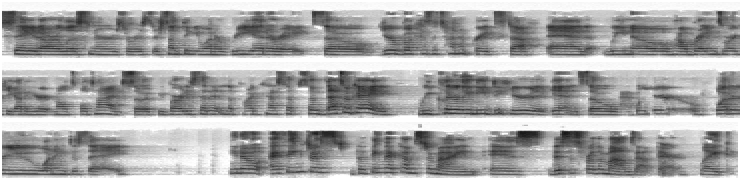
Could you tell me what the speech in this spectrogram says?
say to our listeners, or is there something you want to reiterate? So, your book has a ton of great stuff, and we know how brains work. You got to hear it multiple times. So, if you've already said it in the podcast episode, that's okay. We clearly need to hear it again. So, where, what are you wanting to say? You know, I think just the thing that comes to mind is this is for the moms out there. Like,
